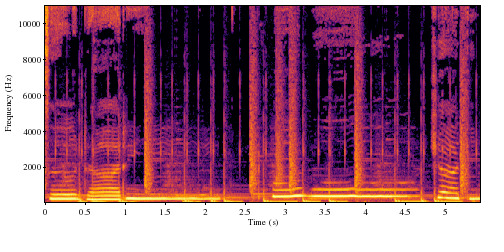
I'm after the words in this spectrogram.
dari dulu jadi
